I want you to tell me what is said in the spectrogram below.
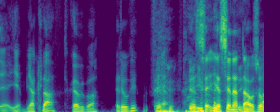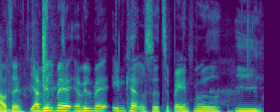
Ja, jamen, jeg er klar. Det gør vi bare. Er det okay? Ja. Jeg, se- jeg sender en dagsorden. Aftale. Jeg vil med, jeg vil med indkaldelse til bandmøde i...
